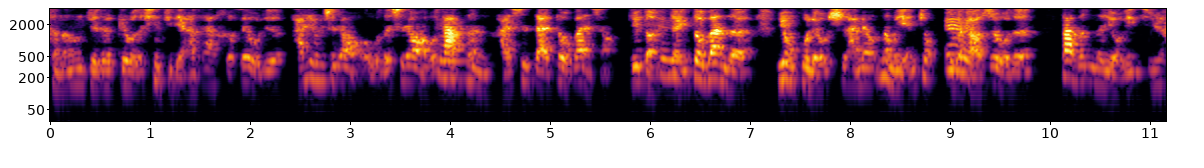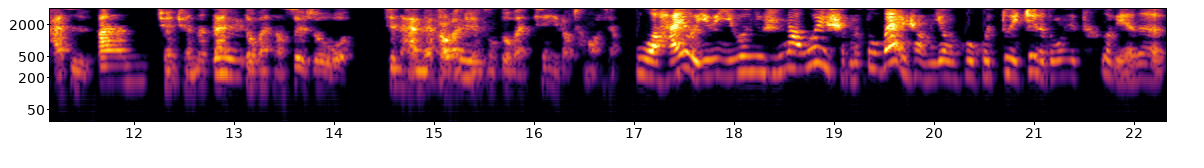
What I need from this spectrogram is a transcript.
可能觉得给我的兴趣点还不太合，所以我觉得还是用社交网络。我的社交网络大部分还是在豆瓣上，就等于等于豆瓣的用户流失还没有那么严重，对吧？导致我的大部分的友谊其实还是安安全全的在豆瓣上，所以说我。现在还没法完全从豆瓣迁移到长毛象。我还有一个疑问，就是那为什么豆瓣上的用户会对这个东西特别的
